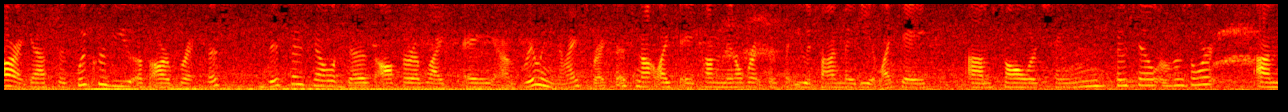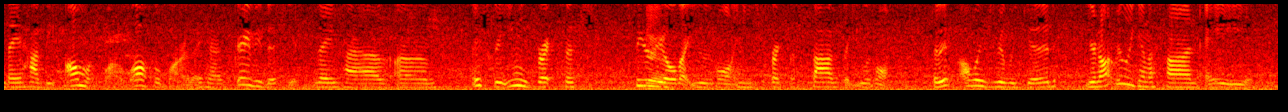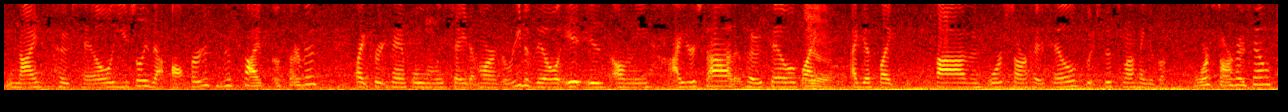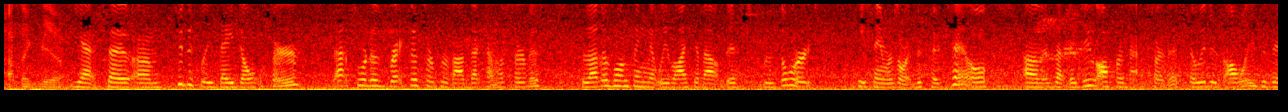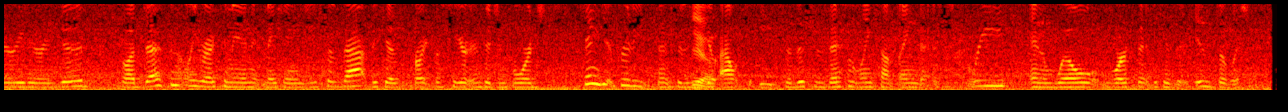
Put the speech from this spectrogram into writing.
Alright guys, so quick review of our breakfast. This hotel does offer like a um, really nice breakfast, not like a continental breakfast that you would find maybe at like a um, smaller chain hotel or resort. Um, they have the omelet bar, waffle bar, they have gravy biscuits, they have um, basically any breakfast cereal yeah. that you would want, any breakfast sides that you would want. So it's always really good. You're not really going to find a nice hotel usually that offers this type of service. Like for example, when we stayed at Margaritaville, it is on the higher side of hotels, like yeah. I guess like five and four star hotels, which this one I think is a four star hotel. I think, yeah. Yeah, so um, typically they don't serve that sort of breakfast or provide that kind of service. So that is one thing that we like about this resort, keep saying resort, this hotel, um, is that they do offer that service. So it is always very, very good. So I definitely recommend making use of that because breakfast here in Pigeon Forge can get pretty expensive if yeah. you go out to eat. So this is definitely something that is free and well worth it because it is delicious.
